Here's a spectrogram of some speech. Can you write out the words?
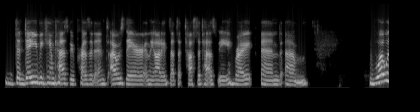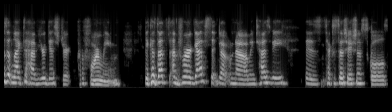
the day you became TASB president. I was there in the audience. That's at TASA TASB, right? And um, what was it like to have your district performing? Because that's and for our guests that don't know, I mean, TASB is Texas Association of Schools.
